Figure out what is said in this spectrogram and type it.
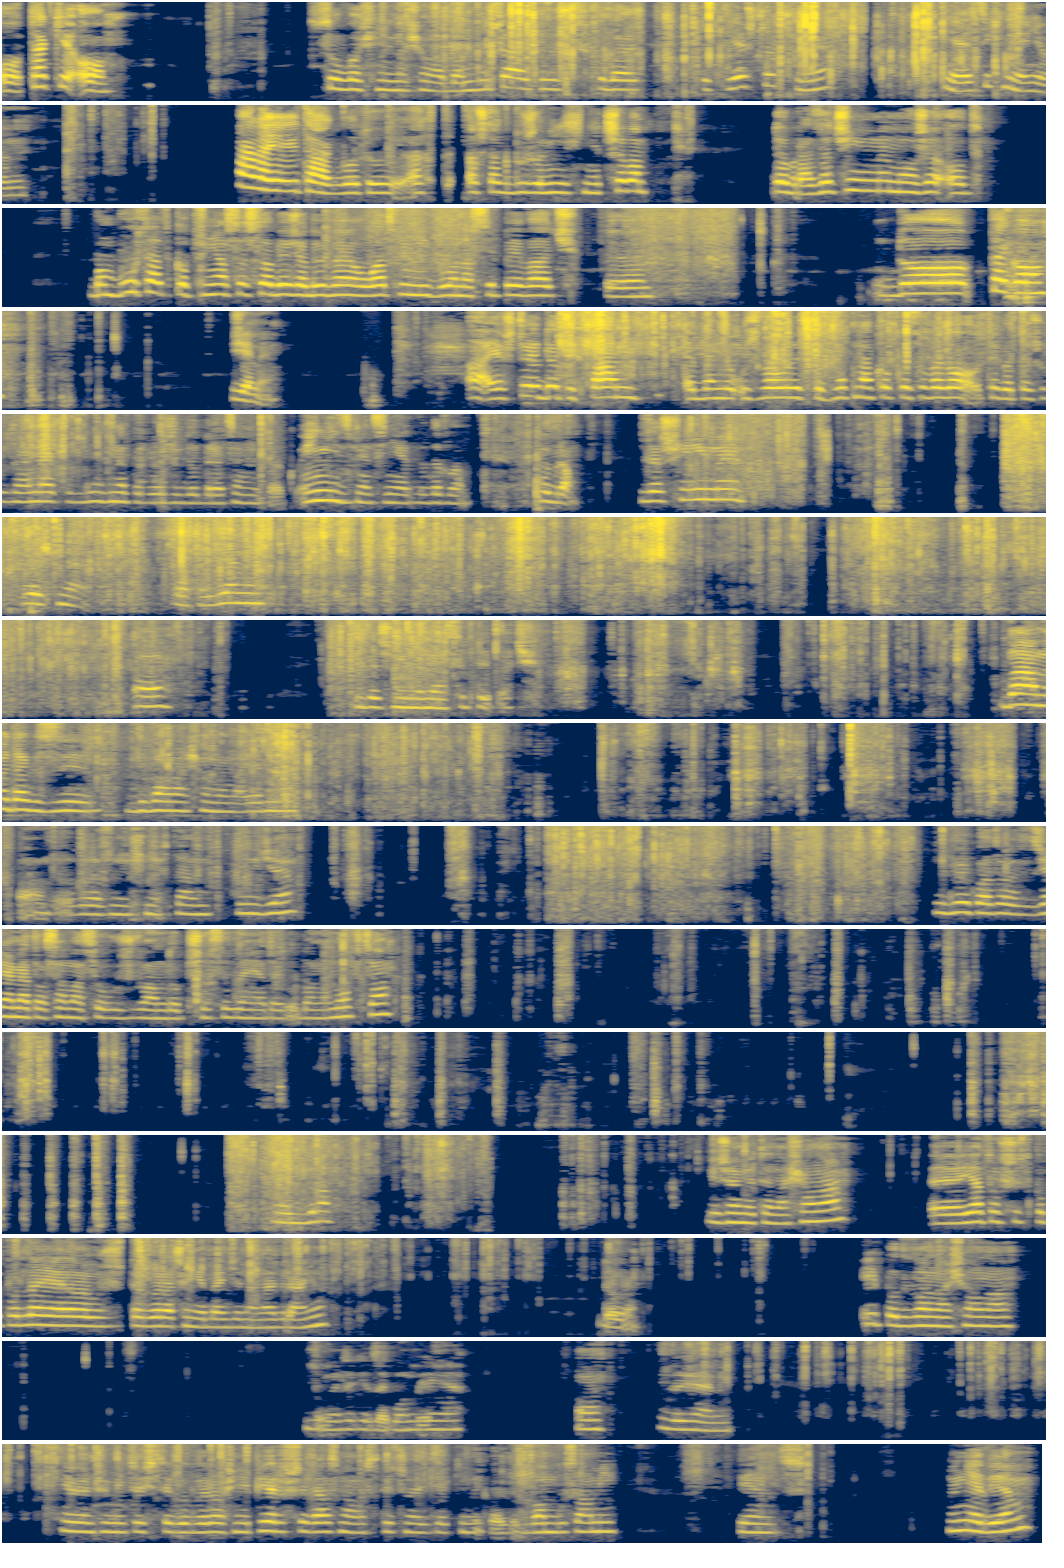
O, takie o są właśnie nasiona bambusa, ale tu już chyba jest jeszcze, czy nie? Nie, jest ich nie, nie wiem. Ale i tak, bo tu aż, aż tak dużo mi ich nie trzeba. Dobra, zacznijmy może od bambusa, tylko przyniosę sobie, żeby łatwiej mi było nasypywać do tego ziemię. A, jeszcze do tych palm e, będę używał jeszcze włókna kokosowego. Tego też użyłem jako główne podłoże do dracenia tego. I nic więcej nie dodawałam. Dobra, zacznijmy. Weźmy trochę ziemi. O. I zacznijmy nasypywać. Damy tak z dwa nasiona na jedno. O, to od razu już niech tam pójdzie. Zwykła to jest ziemia, ta sama co używam do przesadzenia tego bananowca. Dobra. Bierzemy te nasiona. E, Ja to wszystko podleję, ale już tego raczej nie będzie na nagraniu. Dobra. I po dwa nasiona. Zrobimy takie zagłębienie. O, do ziemi. Nie wiem, czy mi coś z tego wyrośnie. Pierwszy raz mam styczność z jakimikolwiek bambusami, więc no nie wiem.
